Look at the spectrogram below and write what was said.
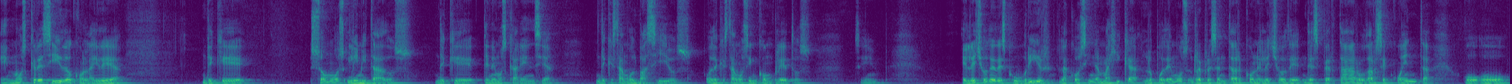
hemos crecido con la idea de que somos limitados, de que tenemos carencia, de que estamos vacíos o de que estamos incompletos. ¿sí? El hecho de descubrir la cocina mágica lo podemos representar con el hecho de despertar o darse cuenta o,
